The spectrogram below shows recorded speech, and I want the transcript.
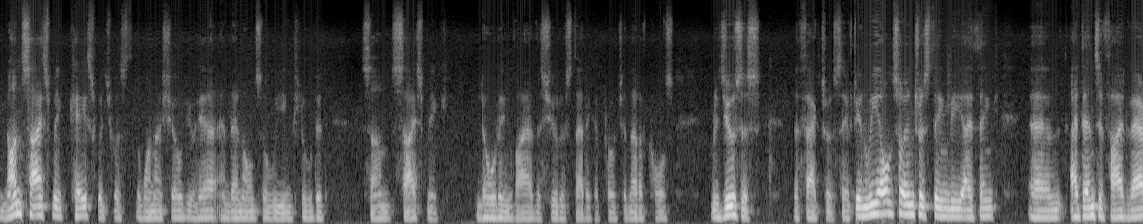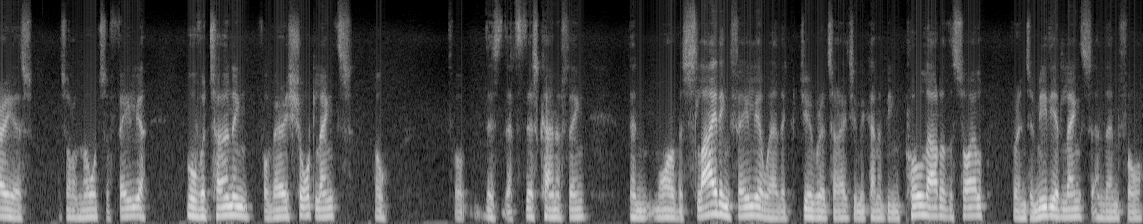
non-seismic case, which was the one I showed you here, and then also we included some seismic loading via the pseudostatic approach. And that, of course, reduces the factor of safety. And we also, interestingly, I think, um, identified various sort of modes of failure, overturning for very short lengths. Oh, for this, that's this kind of thing. Then more of a sliding failure where the geogrids are actually kind of being pulled out of the soil for intermediate lengths. And then for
